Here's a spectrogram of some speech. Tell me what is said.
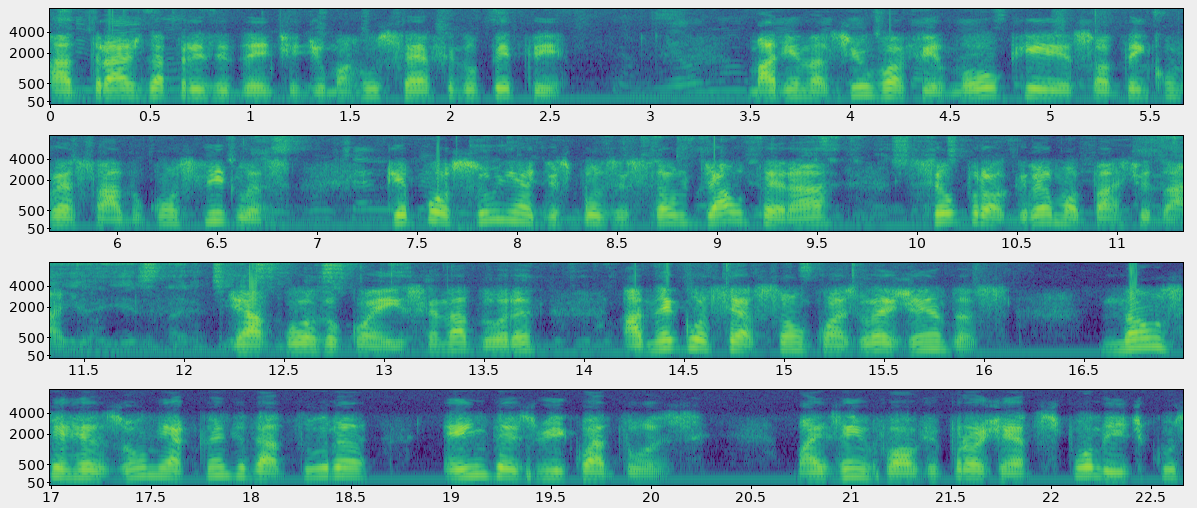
atrás da presidente Dilma Rousseff do PT. Marina Silva afirmou que só tem conversado com siglas que possuem a disposição de alterar seu programa partidário. De acordo com a ex-senadora, a negociação com as legendas não se resume à candidatura em 2014, mas envolve projetos políticos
